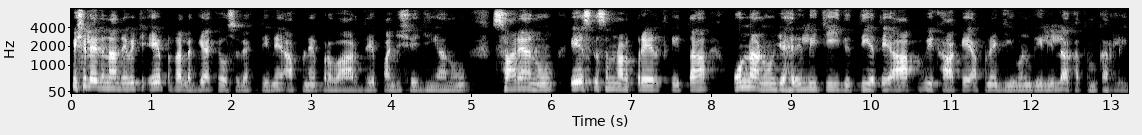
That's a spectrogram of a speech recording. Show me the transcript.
ਪਿਛਲੇ ਦਿਨਾਂ ਦੇ ਵਿੱਚ ਇਹ ਪਤਾ ਲੱਗਿਆ ਕਿ ਉਸ ਵਿਅਕਤੀ ਨੇ ਆਪਣੇ ਪਰਿਵਾਰ ਦੇ 5-6 ਜੀਆਂ ਨੂੰ ਸਾਰਿਆਂ ਨੂੰ ਇਸ ਕਿਸਮ ਨਾਲ ਪ੍ਰੇਰਿਤ ਕੀਤਾ। ਉਹਨਾਂ ਨੂੰ ਜ਼ਹਿਰੀਲੀ ਚੀਜ਼ ਦਿੱਤੀ ਅਤੇ ਆਪ ਵੀ ਖਾ ਕੇ ਆਪਣੇ ਜੀਵਨ ਦੀ ਲੀਲਾ ਖਤਮ ਕਰ ਲਈ।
